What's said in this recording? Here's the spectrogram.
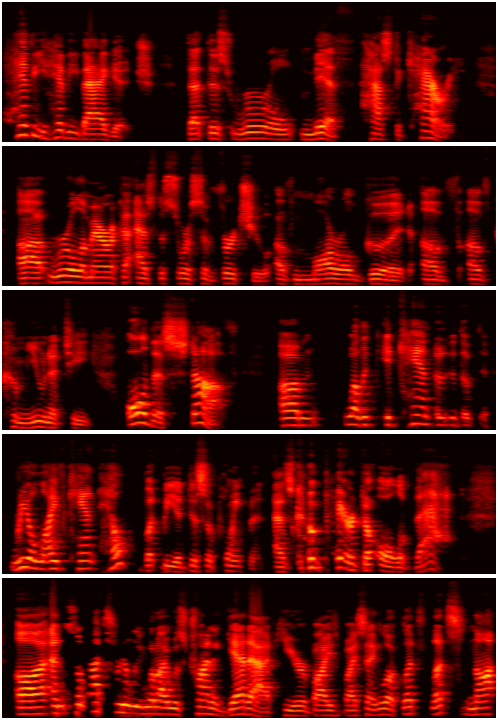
heavy heavy baggage that this rural myth has to carry uh, rural America as the source of virtue, of moral good, of of community, all this stuff. Um, well, it, it can't. Uh, the, the, real life can't help but be a disappointment as compared to all of that. Uh, and so that's really what I was trying to get at here by by saying, look, let's let's not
